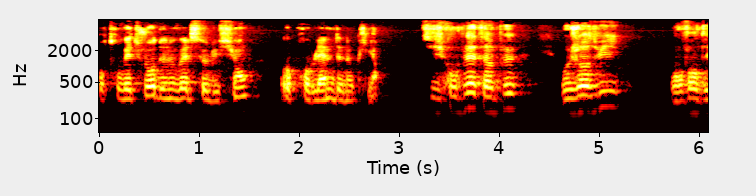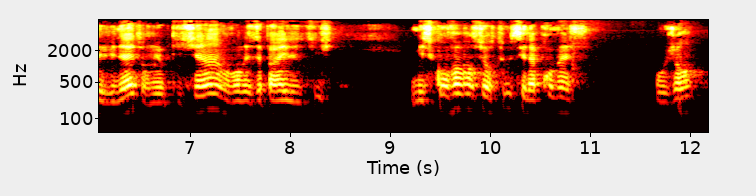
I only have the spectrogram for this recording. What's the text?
pour trouver toujours de nouvelles solutions aux problèmes de nos clients. Si je complète un peu, aujourd'hui, on vend des lunettes, on est opticien, on vend des appareils auditifs, mais ce qu'on vend surtout, c'est la promesse aux gens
